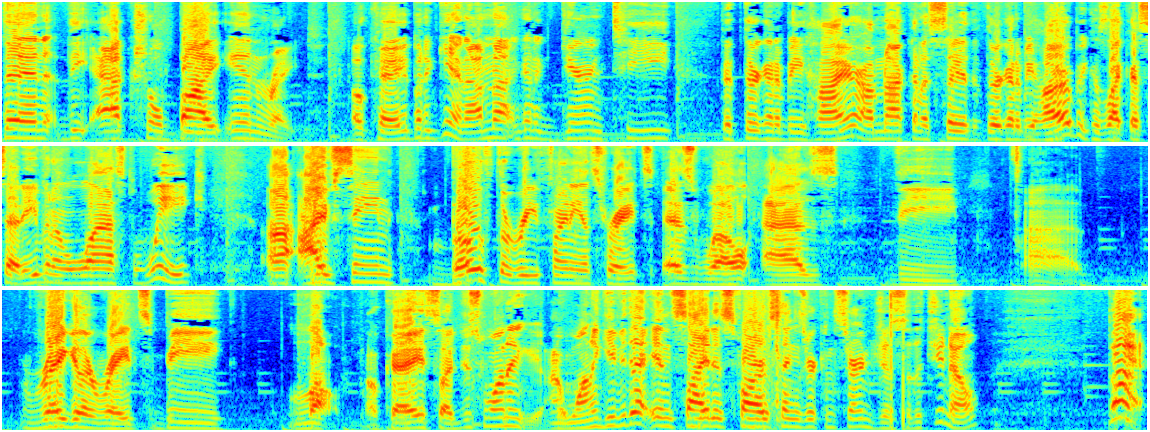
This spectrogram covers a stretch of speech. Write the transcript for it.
than the actual buy in rate. Okay? But again, I'm not going to guarantee that they're going to be higher. I'm not going to say that they're going to be higher because, like I said, even in the last week, uh, I've seen both the refinance rates as well as the uh, regular rates be low. Okay, so I just want to I want to give you that insight as far as things are concerned, just so that you know. But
